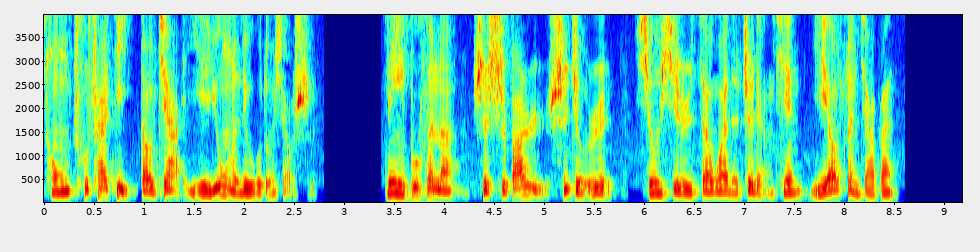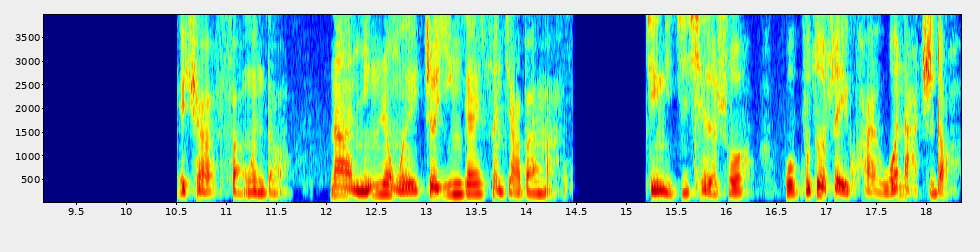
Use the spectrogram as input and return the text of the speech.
从出差地到家也用了六个多小时。另一部分呢是十八日、十九日休息日在外的这两天也要算加班。HR 反问道：“那您认为这应该算加班吗？”经理急切地说：“我不做这一块，我哪知道？”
